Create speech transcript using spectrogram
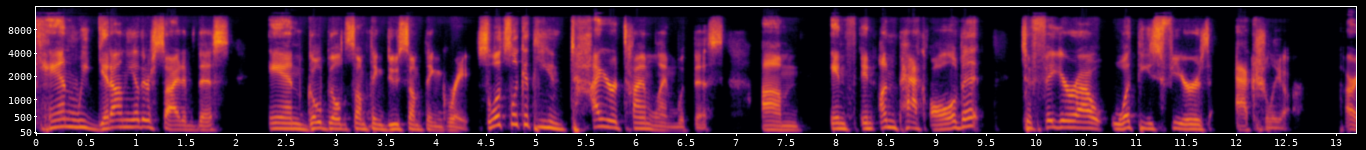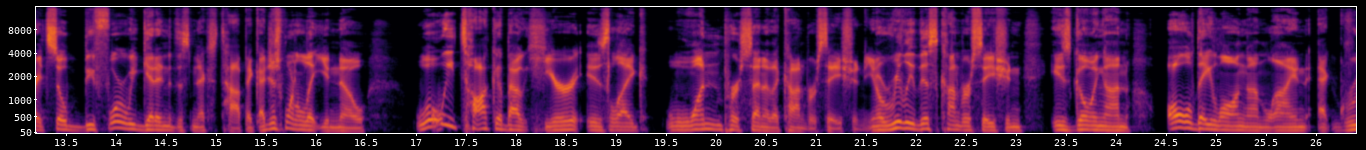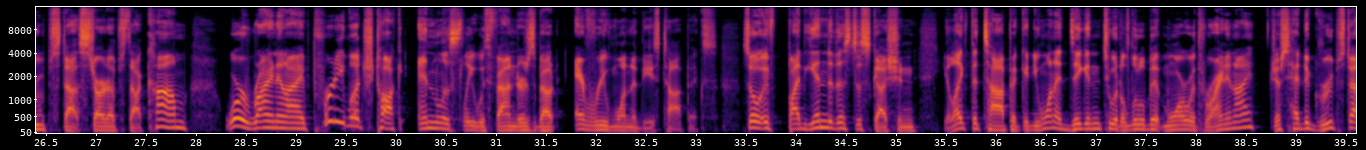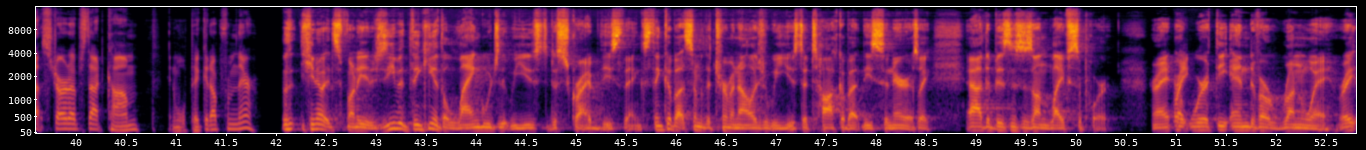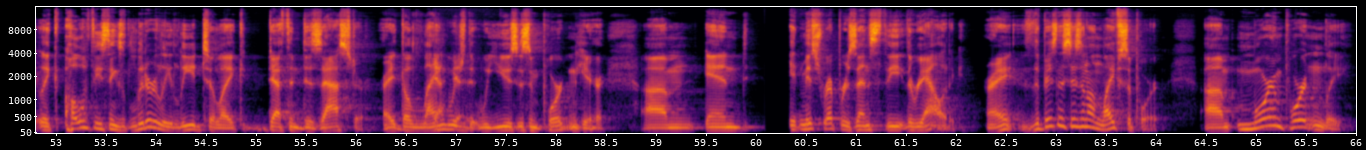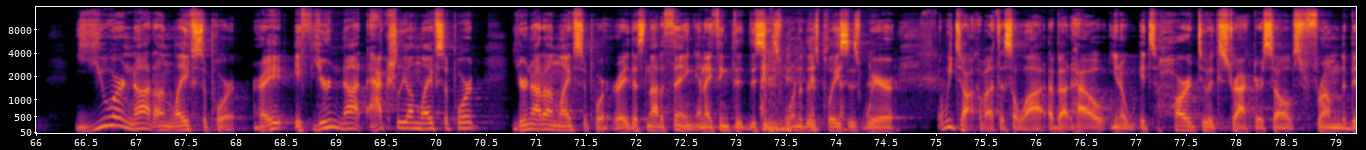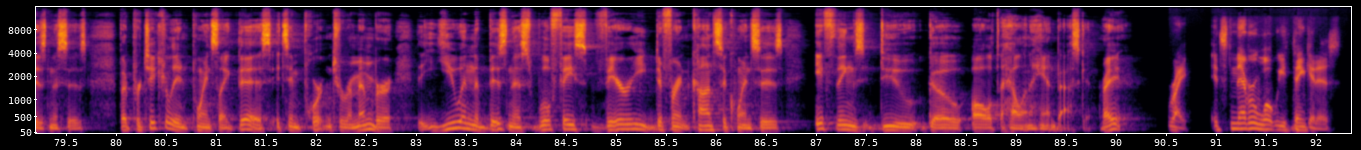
Can we get on the other side of this and go build something, do something great? So let's look at the entire timeline with this um, and, and unpack all of it to figure out what these fears actually are. All right, so before we get into this next topic, I just want to let you know what we talk about here is like 1% of the conversation. You know, really, this conversation is going on all day long online at groups.startups.com, where Ryan and I pretty much talk endlessly with founders about every one of these topics. So, if by the end of this discussion you like the topic and you want to dig into it a little bit more with Ryan and I, just head to groups.startups.com and we'll pick it up from there. You know, it's funny. Just even thinking of the language that we use to describe these things. Think about some of the terminology we use to talk about these scenarios, like ah, the business is on life support, right? Or Right. we're at the end of our runway, right? Like all of these things literally lead to like death and disaster, right? The language that we use is important here, um, and it misrepresents the the reality, right? The business isn't on life support. Um, more importantly, you are not on life support, right? If you're not actually on life support, you're not on life support, right? That's not a thing. And I think that this is one of those places where we talk about this a lot about how, you know, it's hard to extract ourselves from the businesses. But particularly in points like this, it's important to remember that you and the business will face very different consequences if things do go all to hell in a handbasket, right? Right. It's never what we think it is.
